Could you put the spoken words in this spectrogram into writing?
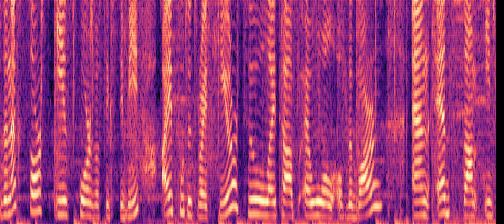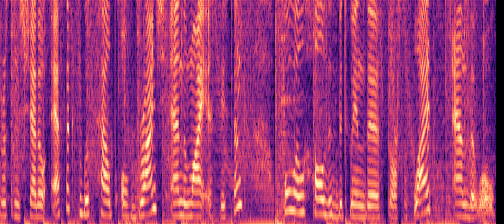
The next source is Forza 60B. I put it right here to light up a wall of the barn and add some interesting shadow effect with help of Branch and my assistant, who will hold it between the source of light and the wall.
